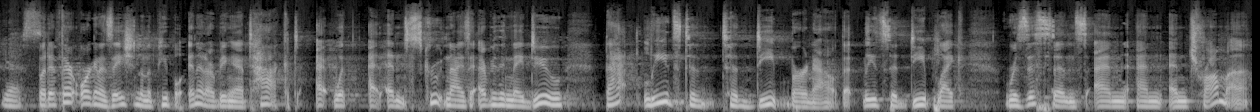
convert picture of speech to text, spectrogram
Yes. But if their organization and the people in it are being attacked at, with at, and scrutinized at everything they do, that leads to to deep burnout. That leads to deep like resistance and and and trauma.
